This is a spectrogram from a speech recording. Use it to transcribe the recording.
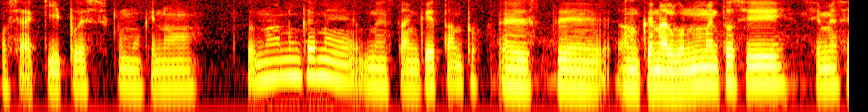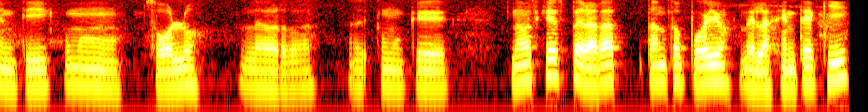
O sea, aquí pues como que no, pues no, nunca me, me estanqué tanto. Este, aunque en algún momento sí, sí me sentí como solo, la verdad. Eh, como que no es que esperara tanto apoyo de la gente aquí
